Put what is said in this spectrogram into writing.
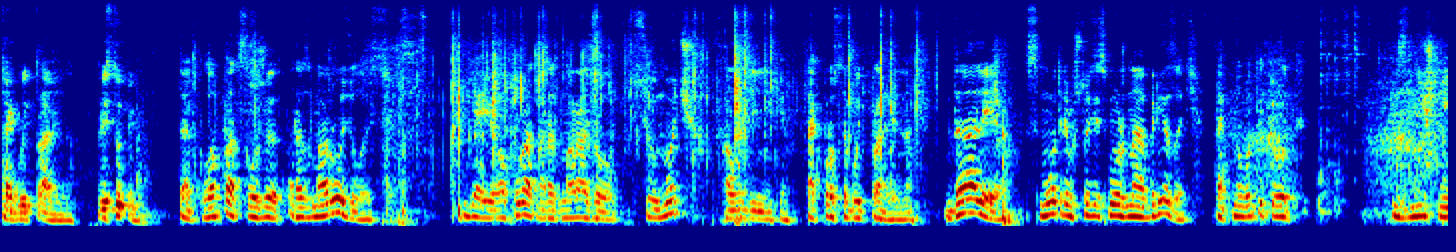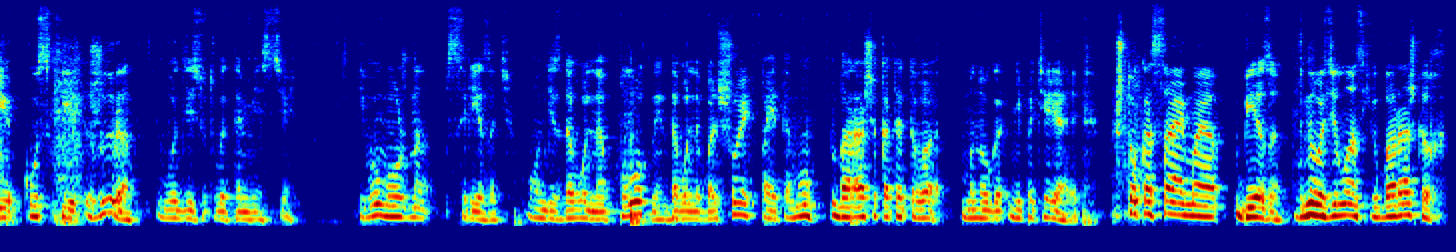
Так будет правильно. Приступим. Так, лопатка уже разморозилась. Я ее аккуратно размораживал всю ночь в холодильнике. Так просто будет правильно. Далее смотрим, что здесь можно обрезать. Так, ну вот эти вот излишние куски жира, вот здесь вот в этом месте, его можно срезать. Он здесь довольно плотный, довольно большой, поэтому барашек от этого много не потеряет. Что касаемо беза. В новозеландских барашках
